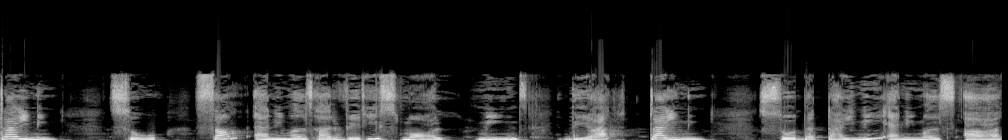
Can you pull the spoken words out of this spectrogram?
tiny. So, some animals are very small means they are tiny. So the tiny animals are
